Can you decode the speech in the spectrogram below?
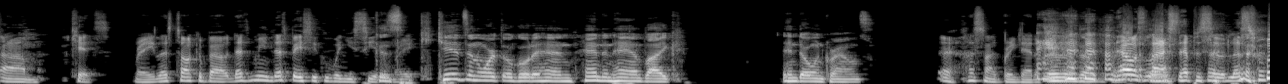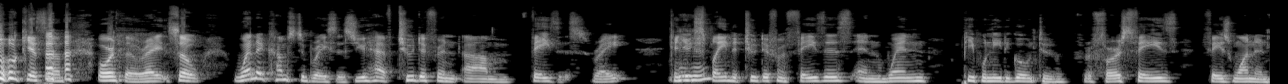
um kids right? Let's talk about that's I mean that's basically when you see them right? kids and ortho go to hand hand in hand like endo and crowns. Eh, let's not bring that up. That was last episode. Let's focus on ortho right? So when it comes to braces you have two different um phases right can you Mhm. explain the two different phases and when people need to go into the first phase phase one and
